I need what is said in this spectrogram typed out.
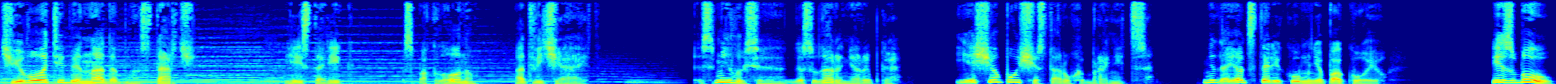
«Чего тебе надобно, старче?» Ей старик с поклоном отвечает, «Смилуйся, государыня рыбка, еще пуще старуха бронится, не дает старику мне покою. Избу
